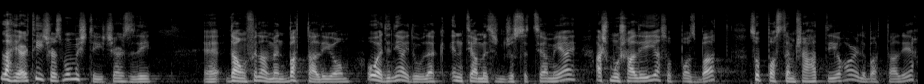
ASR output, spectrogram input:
L-aħjar teachers mhumiex teachers li dawn finalment batt għalihom u qegħdin jgħidulek inti għamilt inġustizzja miegħi għax mhux għalija suppost batt, suppost hemm xi ħadd ieħor li batt għalih.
